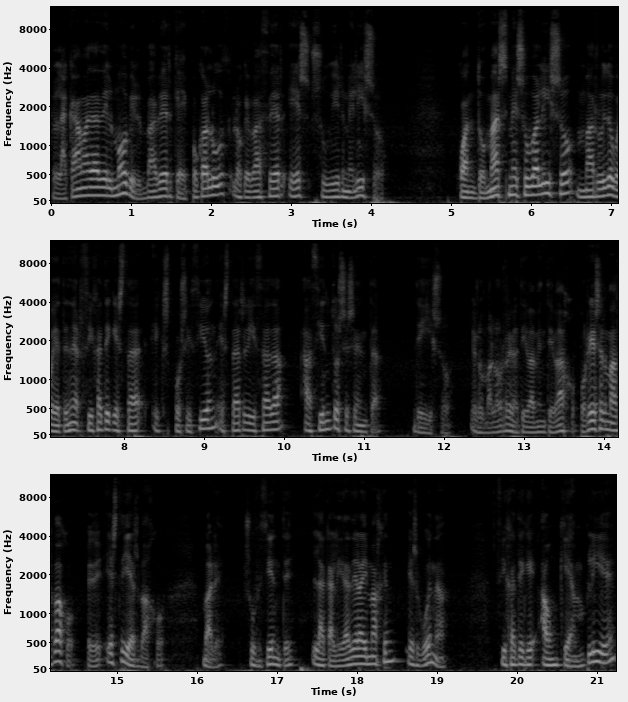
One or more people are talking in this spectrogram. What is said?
la cámara del móvil va a ver que hay poca luz, lo que va a hacer es subirme el ISO. Cuanto más me suba el ISO, más ruido voy a tener. Fíjate que esta exposición está realizada a 160 de ISO. Es un valor relativamente bajo. Podría ser más bajo, pero este ya es bajo. Vale, suficiente. La calidad de la imagen es buena. Fíjate que aunque amplíe,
